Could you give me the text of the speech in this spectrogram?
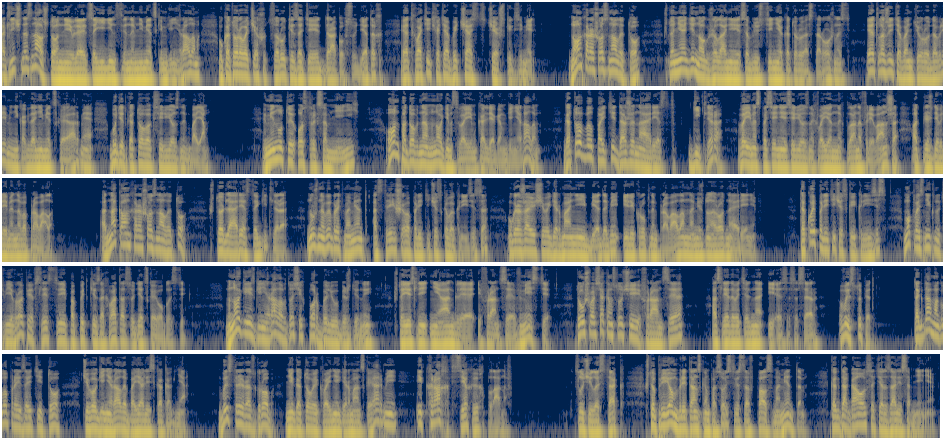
отлично знал, что он не является единственным немецким генералом, у которого чешутся руки затеять драку в Судетах и отхватить хотя бы часть чешских земель. Но он хорошо знал и то, что не одинок в желании соблюсти некоторую осторожность и отложить авантюру до времени, когда немецкая армия будет готова к серьезным боям. В минуты острых сомнений он, подобно многим своим коллегам-генералам, готов был пойти даже на арест Гитлера во имя спасения серьезных военных планов реванша от преждевременного провала. Однако он хорошо знал и то, что для ареста Гитлера нужно выбрать момент острейшего политического кризиса, угрожающего Германии бедами или крупным провалом на международной арене. Такой политический кризис мог возникнуть в Европе вследствие попытки захвата Судетской области. Многие из генералов до сих пор были убеждены, что если не Англия и Франция вместе, то уж во всяком случае Франция, а следовательно и СССР, выступят. Тогда могло произойти то, чего генералы боялись как огня. Быстрый разгроб не готовой к войне германской армии и крах всех их планов. Случилось так, что прием в британском посольстве совпал с моментом, когда Гаусса терзали сомнения.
